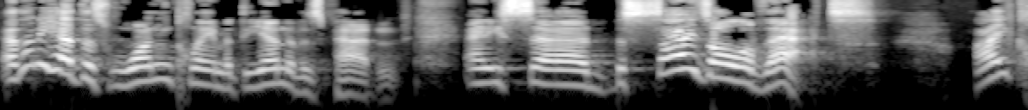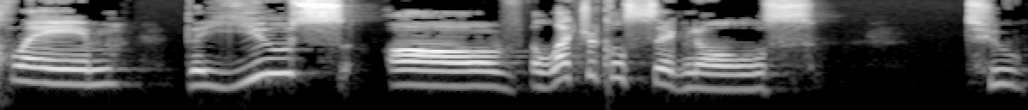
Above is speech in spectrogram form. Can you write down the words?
and then he had this one claim at the end of his patent, and he said, besides all of that, I claim the use of electrical signals to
